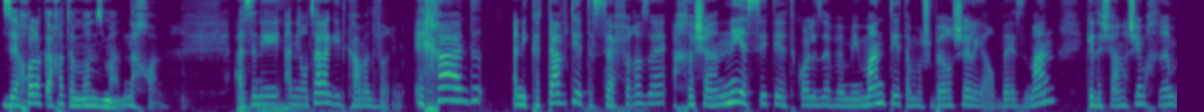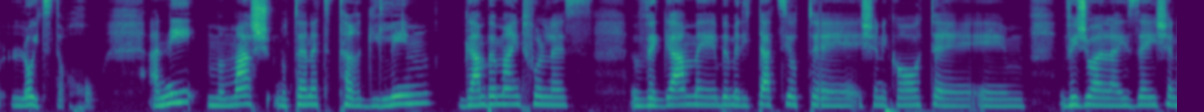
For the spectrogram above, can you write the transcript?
זה יכול לקחת המון זמן. נכון. אז אני, אני רוצה להגיד כמה דברים. אחד, אני כתבתי את הספר הזה אחרי שאני עשיתי את כל זה ומימנתי את המשבר שלי הרבה זמן, כדי שאנשים אחרים לא יצטרכו. אני ממש נותנת תרגילים, גם במיינדפולנס וגם uh, במדיטציות uh, שנקראות uh, um, visualization,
